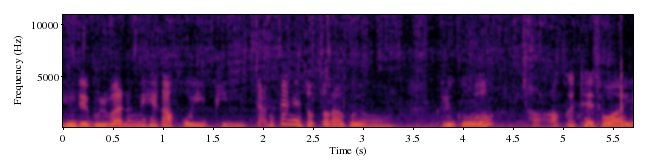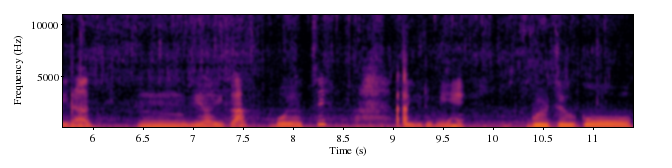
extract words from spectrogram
이제 물 반응 해갖고 잎이 짱짱해졌더라고요. 그리고 저 끝에 저 아이는 음, 이 아이가 뭐였지? 아, 그 이름이 물 주고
